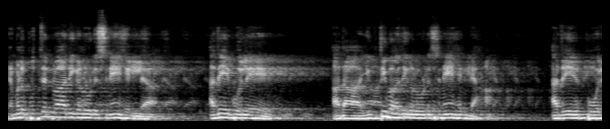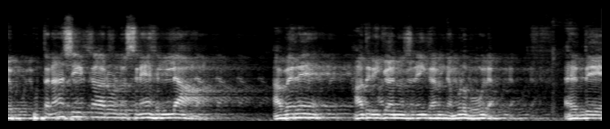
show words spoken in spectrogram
നമ്മൾ പുത്തൻവാദികളോട് സ്നേഹമില്ല. അതേപോലെ അതാ യുക്തിവാദികളോട് സ്നേഹമില്ല. അതേപോലെ പുത്തനാശയക്കാരോട് സ്നേഹമില്ല. അവരെ ആദരിക്കാനും സ്നേഹിക്കാനും നമ്മൾ പോകില്ല. എന്റെ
